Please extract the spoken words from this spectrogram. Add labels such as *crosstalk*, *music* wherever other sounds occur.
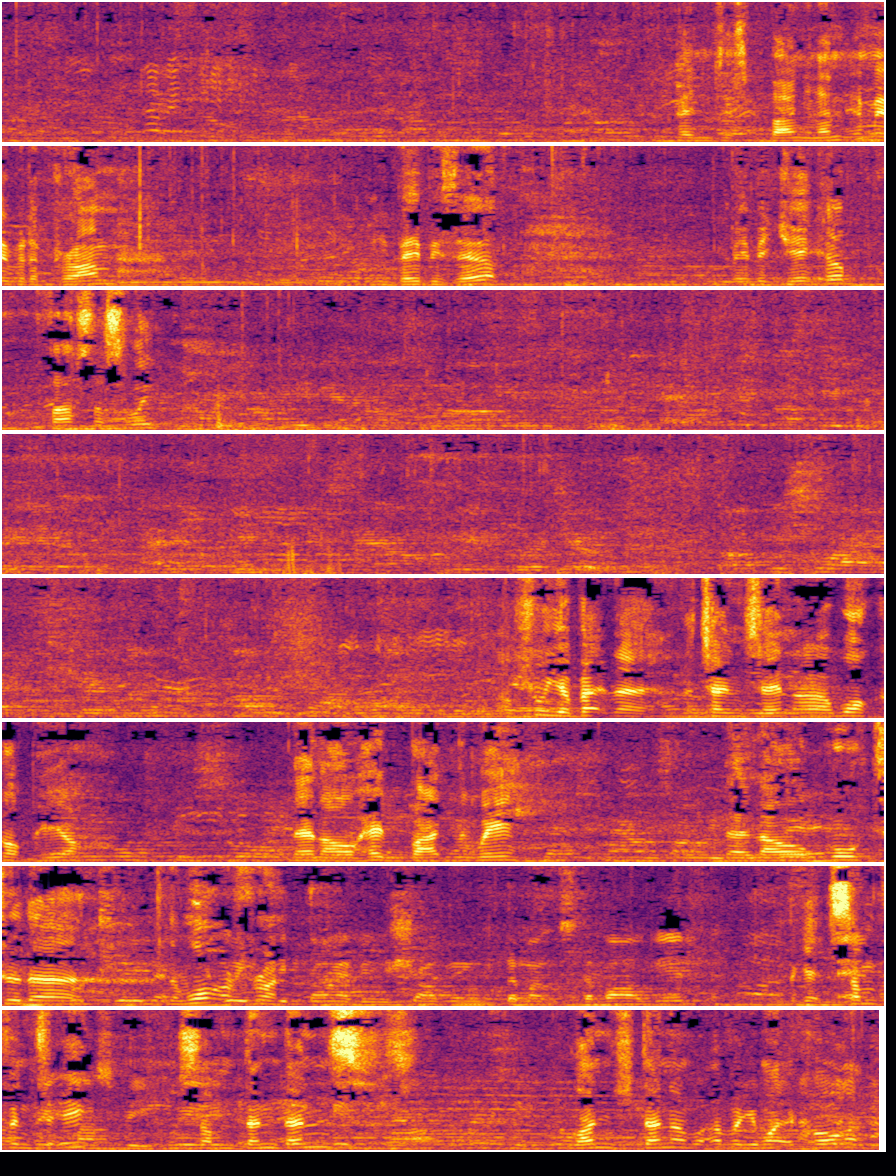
Pen just banging into me with a pram. Your baby's there. Baby Jacob, fast asleep. I'll show you a bit of the, the town centre. I'll walk up here, then I'll head back the way, then I'll go to the, the waterfront to get something to eat, some din dins, lunch, dinner, whatever you want to call it.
